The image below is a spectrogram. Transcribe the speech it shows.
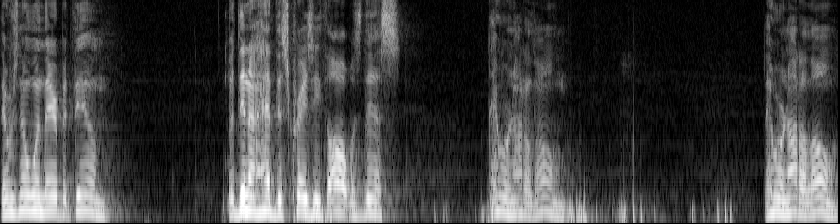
There was no one there but them. But then I had this crazy thought was this they were not alone. They were not alone.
